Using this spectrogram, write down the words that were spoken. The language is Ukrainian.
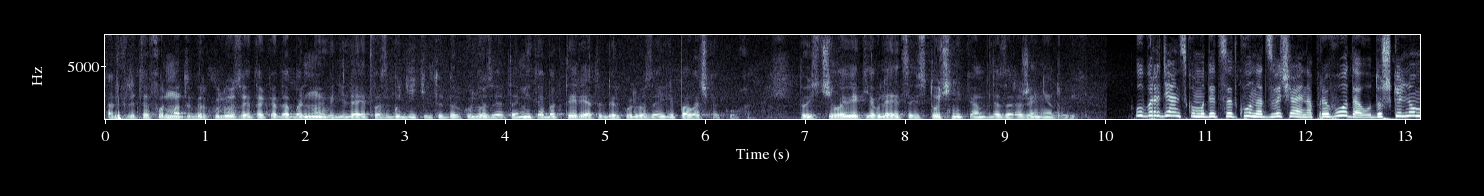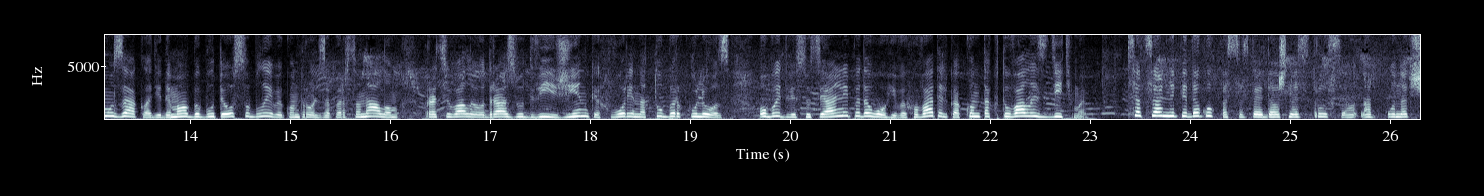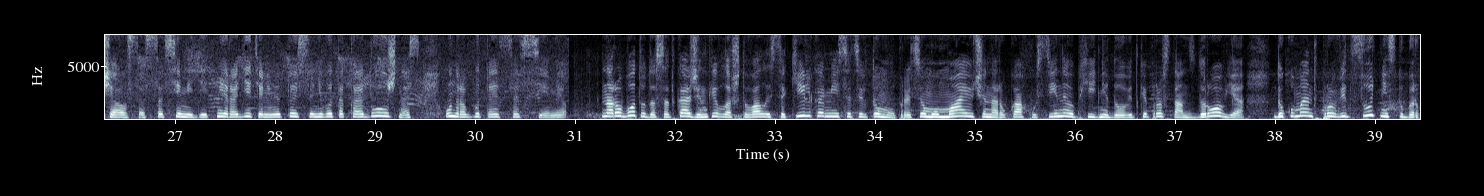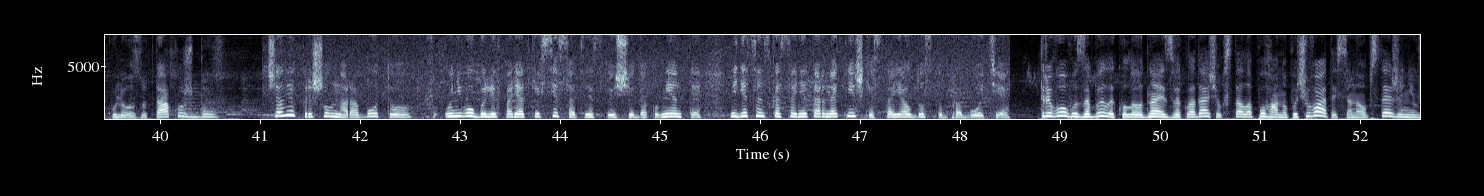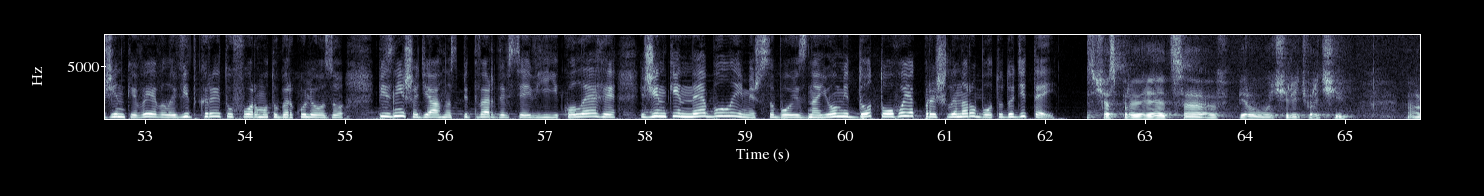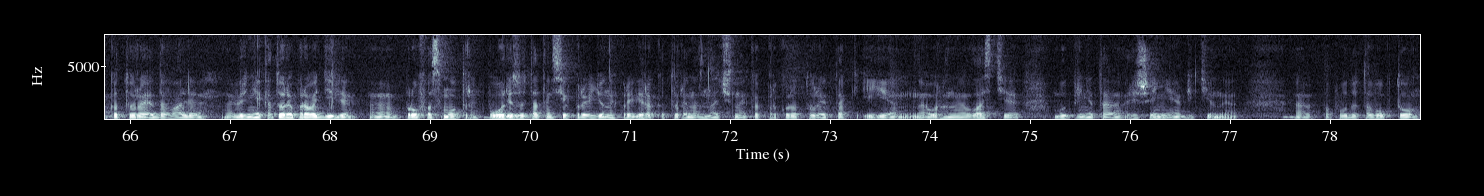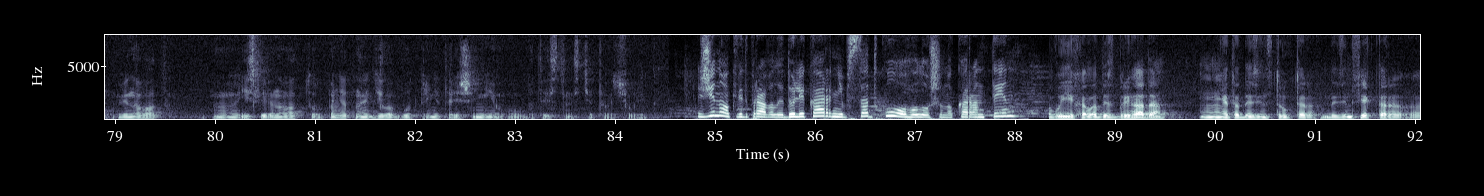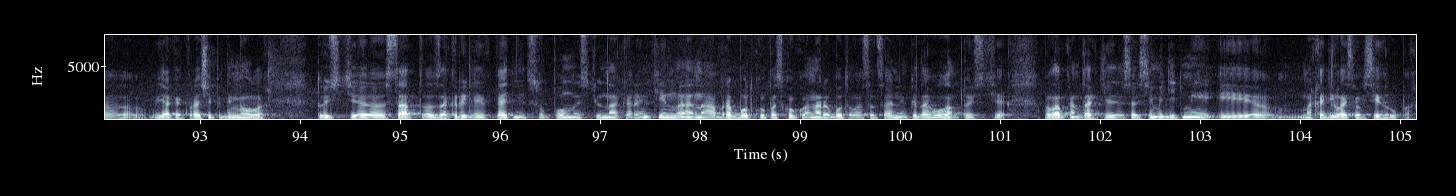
Открытая форма туберкулеза – это когда больной выделяет возбудитель туберкулеза. Это микобактерия туберкулеза или палочка Коха. То есть человек является источником для заражения других. У Бердянському дитсадку надзвичайна пригода. У дошкільному закладі, де мав би бути особливий контроль за персоналом, працювали одразу дві жінки, хворі на туберкульоз. Обидві соціальний педагог і вихователька контактували з дітьми. Социальный педагог по своей должностной инструкции, он, об- он общался со всеми детьми, родителями, то есть у него такая должность, он работает со всеми. На роботу до садка жінки влаштувалися кілька місяців тому, при цьому маючи на руках усі необхідні довідки про стан здоров'я. Документ про відсутність туберкульозу також був. Человек пришел на работу, в- у него были в порядке все соответствующие документы, в медицинско-санитарной книжке стоял доступ к работе. Тривогу забили, коли одна із викладачок стала погано почуватися. На обстеженні в жінки виявили відкриту форму туберкульозу. Пізніше діагноз підтвердився і в її колеги. Жінки не були між собою знайомі до того, як прийшли на роботу до дітей. Сейчас проверяются в первую очередь врачи, э, которые давали, вернее, которые проводили э, профосмотры. По результатам всех проведенных проверок, которые назначены как прокуратурой, так и э, органами власти, будет принято решение объективное э, по поводу того, кто виноват. Э, Если виноват, то, понятное дело, будет принято решение об ответственности этого человека. Жінок відправили до лікарні. В садку оголошено карантин. Выехала дезбригада, м, это дезинструктор, дезинфектор, э, я как врач-эпидемиолог. То есть э, сад закрыли в пятницу полностью на карантин, э, на обработку, поскольку она работала социальным педагогом, то есть э, была в контакте со всеми детьми и э, находилась во всех группах.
